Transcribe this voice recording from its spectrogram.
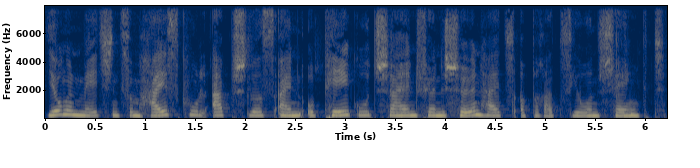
jungen Mädchen zum Highschool-Abschluss einen OP-Gutschein für eine Schönheitsoperation schenkt.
